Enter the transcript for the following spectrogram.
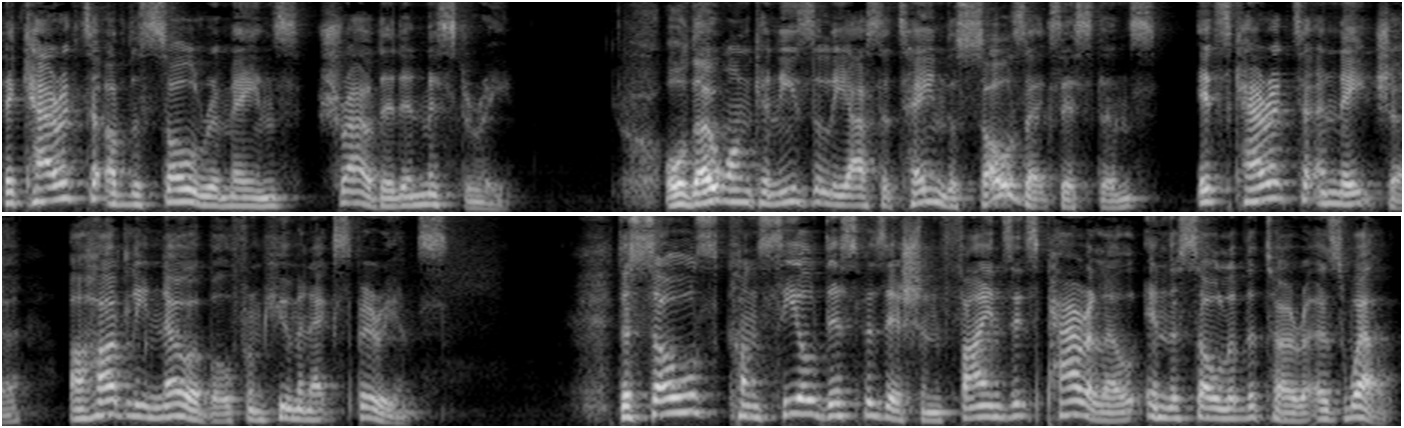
the character of the soul remains shrouded in mystery. Although one can easily ascertain the soul's existence, its character and nature are hardly knowable from human experience. The soul's concealed disposition finds its parallel in the soul of the Torah as well.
